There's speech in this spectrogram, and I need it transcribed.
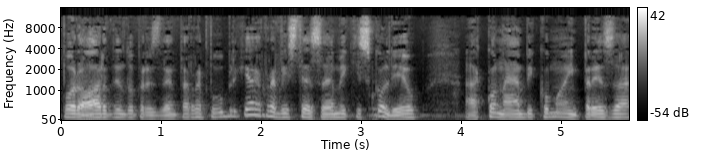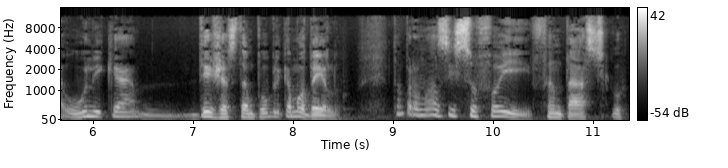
por ordem do presidente da República, a revista Exame que escolheu a Conab como a empresa única de gestão pública modelo. Então, para nós, isso foi fantástico.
